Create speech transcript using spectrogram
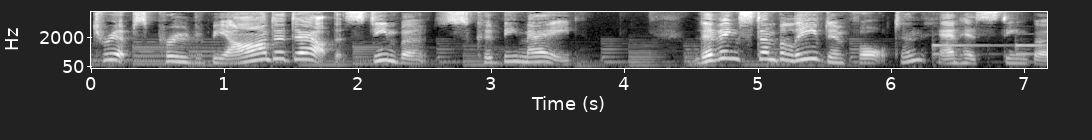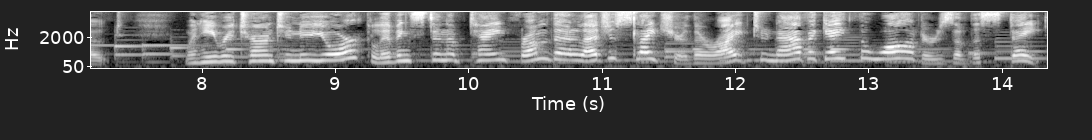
trips proved beyond a doubt that steamboats could be made. Livingston believed in Fulton and his steamboat. When he returned to New York, Livingston obtained from the legislature the right to navigate the waters of the state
